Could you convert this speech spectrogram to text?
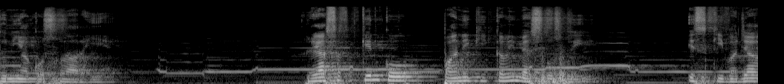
दुनिया को सुना रही है। रियासत किन को पानी की कमी महसूस हुई? इसकी वजह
